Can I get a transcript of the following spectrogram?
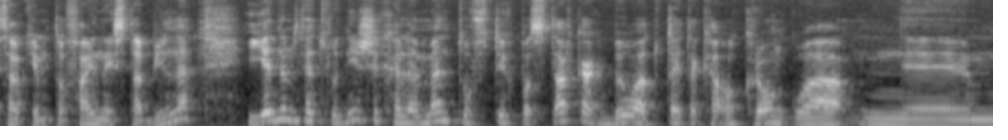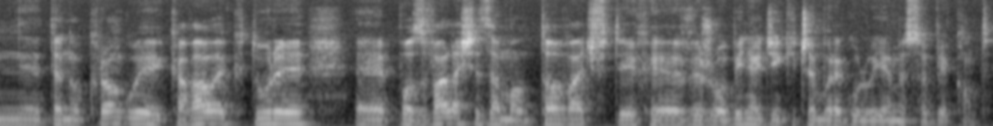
całkiem to fajne i stabilne. I jednym z najtrudniejszych elementów w tych podstawkach była tutaj taka okrągła, mm, ten okrągły kawałek, który pozwala pozwala się zamontować w tych e, wyżłobieniach, dzięki czemu regulujemy sobie kąt.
